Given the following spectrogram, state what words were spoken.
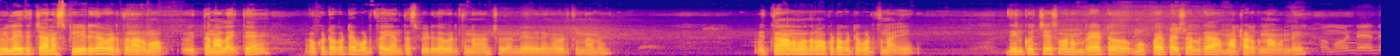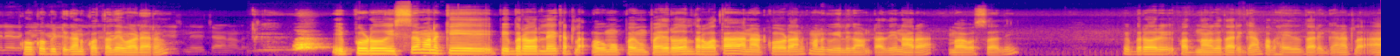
వీళ్ళైతే చాలా స్పీడ్గా పెడుతున్నారు మా విత్తనాలు అయితే ఒకటొకటే పడతాయి అంత స్పీడ్గా పెడుతున్నాను చూడండి ఏ విధంగా పెడుతున్నాము. విత్తనాలు మాత్రం ఒకటొకటే పడుతున్నాయి. దీనికి వచ్చేసి మనం రేటు ముప్పై పైసలుగా మాట్లాడుకున్నామండి. కోకో పిట్ కానీ కొత్తదే వాడారు. ఇప్పుడు ఇస్తే మనకి ఫిబ్రవరిలోకి అట్లా ఒక ముప్పై ముప్పై ఐదు రోజుల తర్వాత నాటుకోవడానికి మనకు వీలుగా ఉంటుంది నార బాగా వస్తుంది. ఫిబ్రవరి పద్నాలుగో తారీఖు కానీ పదహైదో తారీఖు కానీ అట్లా ఆ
